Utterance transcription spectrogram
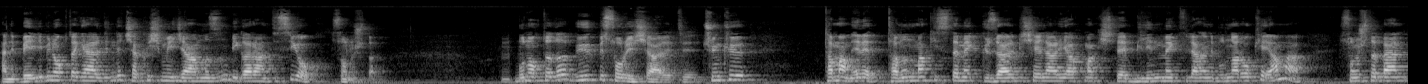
Hani belli bir nokta geldiğinde çakışmayacağımızın bir garantisi yok sonuçta. Bu noktada büyük bir soru işareti. Çünkü tamam evet tanınmak istemek, güzel bir şeyler yapmak işte bilinmek falan hani bunlar okey ama sonuçta ben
